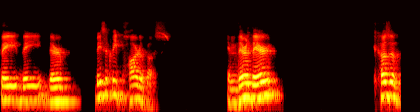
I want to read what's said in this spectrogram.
they they they're basically part of us. And they're there because of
